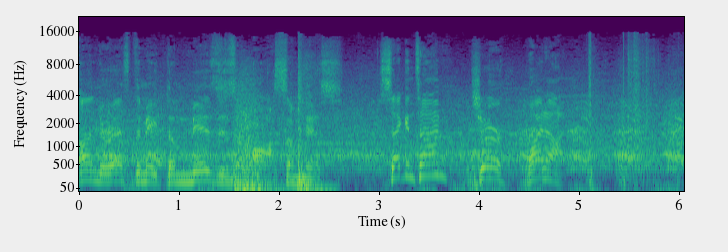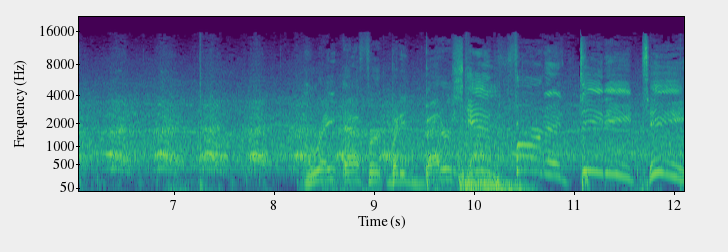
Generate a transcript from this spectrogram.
underestimate the Miz's awesomeness. Second time? Sure, why not? Great effort, but he'd better... Inverted DDT.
